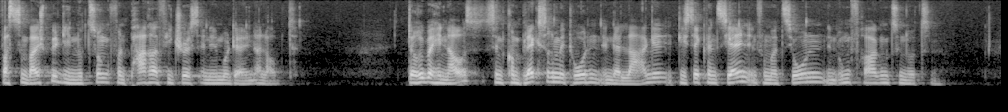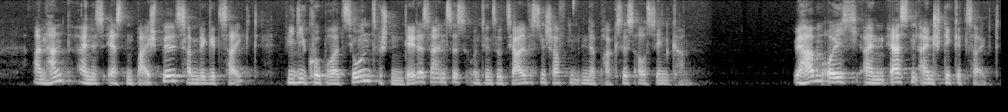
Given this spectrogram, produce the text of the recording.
was zum Beispiel die Nutzung von Para-Features in den Modellen erlaubt. Darüber hinaus sind komplexere Methoden in der Lage, die sequentiellen Informationen in Umfragen zu nutzen. Anhand eines ersten Beispiels haben wir gezeigt, wie die Kooperation zwischen Data Sciences und den Sozialwissenschaften in der Praxis aussehen kann. Wir haben euch einen ersten Einstieg gezeigt.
